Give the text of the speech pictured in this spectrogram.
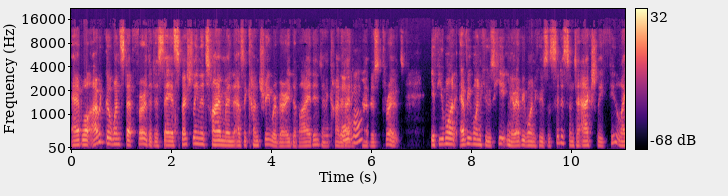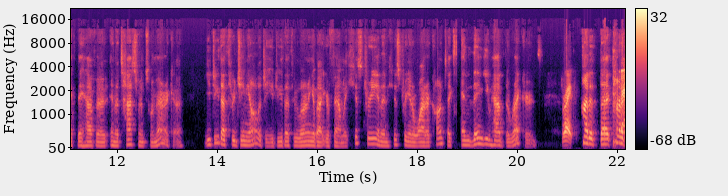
And well, I would go one step further to say, especially in a time when, as a country, we're very divided and kind of mm-hmm. at each other's throats if you want everyone who's here, you know, everyone who's a citizen to actually feel like they have a, an attachment to America, you do that through genealogy. You do that through learning about your family history and then history in a wider context. And then you have the records. Right. Kind of that kind of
